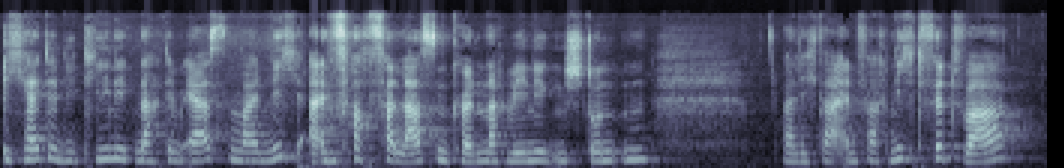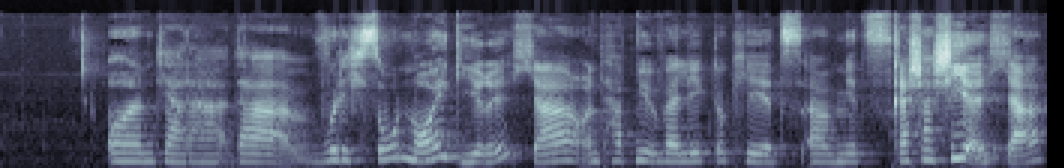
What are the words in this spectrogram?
ich hätte die Klinik nach dem ersten Mal nicht einfach verlassen können, nach wenigen Stunden, weil ich da einfach nicht fit war. Und ja, da, da wurde ich so neugierig, ja, und habe mir überlegt, okay, jetzt, ähm, jetzt recherchiere ich, ja.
